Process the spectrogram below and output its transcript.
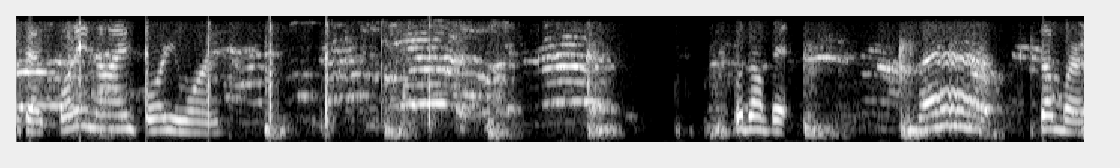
Okay, 29-41. We'll dump it. Somewhere.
